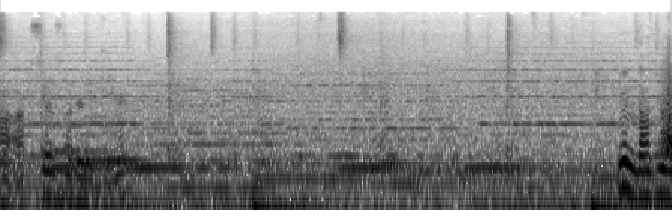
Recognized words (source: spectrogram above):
아 악세사리를 주네 이건 나중에.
